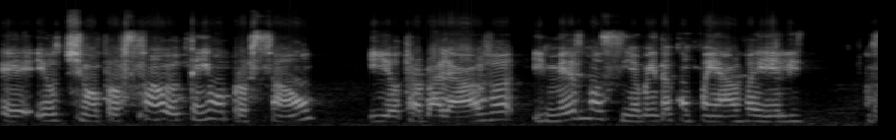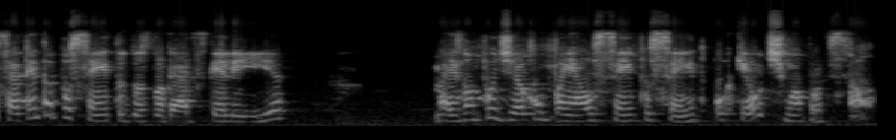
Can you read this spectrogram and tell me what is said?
é. Eu tinha uma profissão, eu tenho uma profissão, e eu trabalhava, e mesmo assim eu ainda acompanhava ele 70% dos lugares que ele ia, mas não podia acompanhar os 100% porque eu tinha uma profissão.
